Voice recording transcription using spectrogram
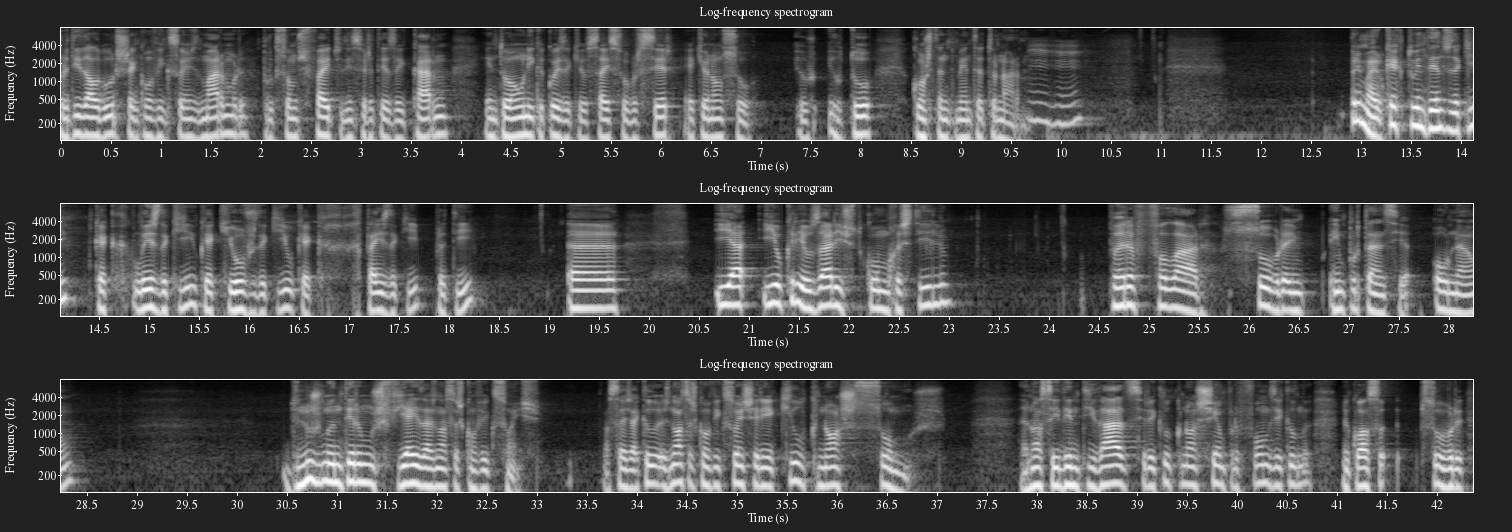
Perdido algures sem convicções de mármore, porque somos feitos de incerteza e carne, então a única coisa que eu sei sobre ser é que eu não sou. Eu estou constantemente a tornar-me. Uhum. Primeiro, o que é que tu entendes daqui? O que é que lês daqui? O que é que ouves daqui? O que é que retens daqui para ti? Uh, e, há, e eu queria usar isto como rastilho para falar sobre a importância ou não de nos mantermos fiéis às nossas convicções. Ou seja, aquilo, as nossas convicções serem aquilo que nós somos. A nossa identidade ser aquilo que nós sempre fomos e aquilo na qual, sobre,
